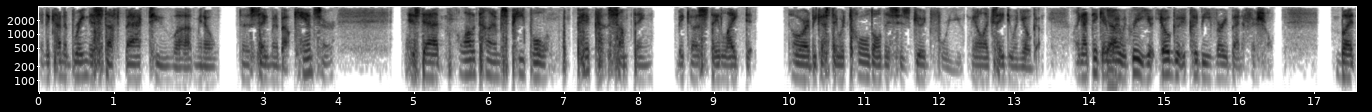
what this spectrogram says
and to kind of bring this stuff back to uh, you know the segment about cancer is that a lot of times people pick something because they liked it or because they were told, oh, this is good for you. You know, like say doing yoga. Like I think everybody Yeah. would agree, yoga it could be very beneficial. But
